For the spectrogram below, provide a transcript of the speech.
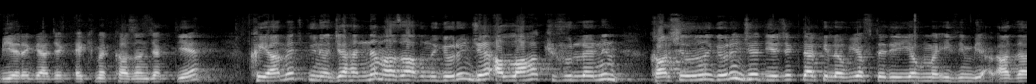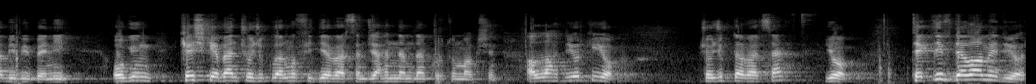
Bir yere gelecek. Ekmek kazanacak diye. Kıyamet günü cehennem azabını görünce Allah'a küfürlerinin karşılığını görünce diyecekler ki لَوْ يَفْتَدِي يَوْمَ اِذٍ بِعَذَابِ بِبَن۪ي o gün keşke ben çocuklarımı fidye versem cehennemden kurtulmak için. Allah diyor ki yok. Çocuk da versen yok. Teklif devam ediyor.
